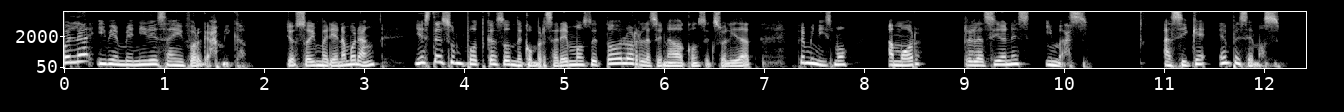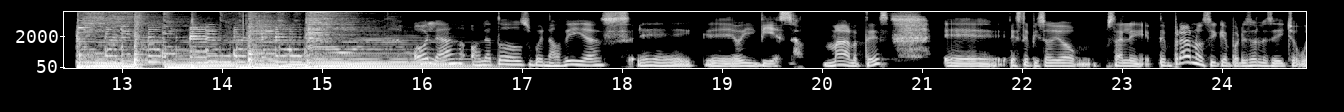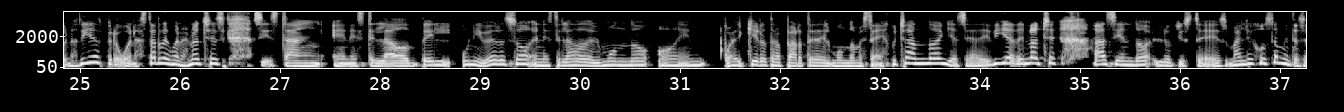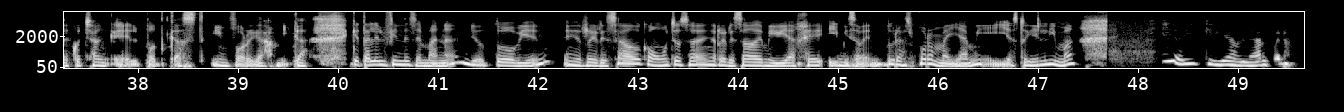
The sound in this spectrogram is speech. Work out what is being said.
Hola y bienvenidos a Inforgásmica. Yo soy Mariana Morán y este es un podcast donde conversaremos de todo lo relacionado con sexualidad, feminismo, amor, relaciones y más. Así que empecemos. Hola, hola a todos, buenos días. Eh, hoy 10 martes. Eh, este episodio sale temprano, así que por eso les he dicho buenos días, pero buenas tardes, buenas noches, si están en este lado del universo, en este lado del mundo o en cualquier otra parte del mundo me están escuchando, ya sea de día, de noche, haciendo lo que ustedes más les gusta mientras escuchan el podcast Inforgásmica. ¿Qué tal el fin de semana? Yo todo bien, he regresado, como muchos saben, he regresado de mi viaje y mis aventuras por Miami y ya estoy en Lima. Y hoy quería hablar, bueno,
